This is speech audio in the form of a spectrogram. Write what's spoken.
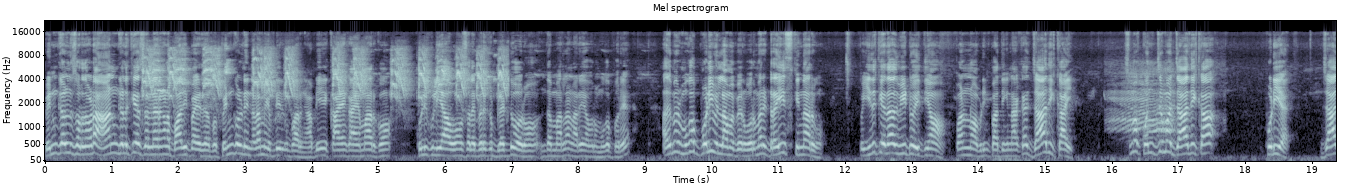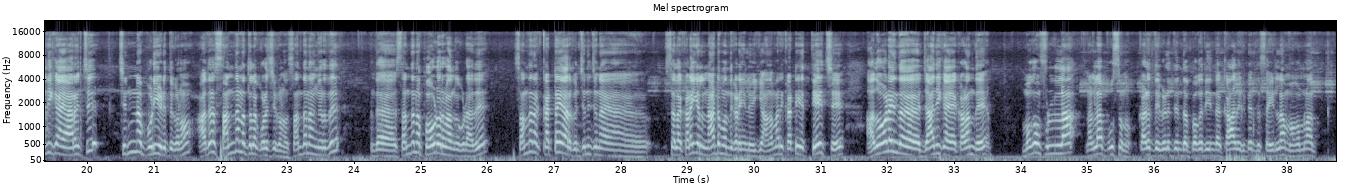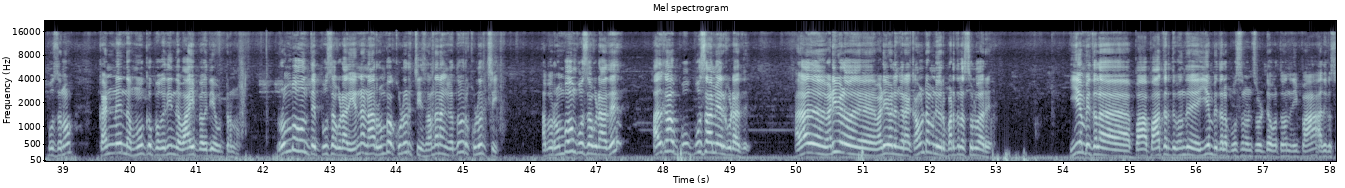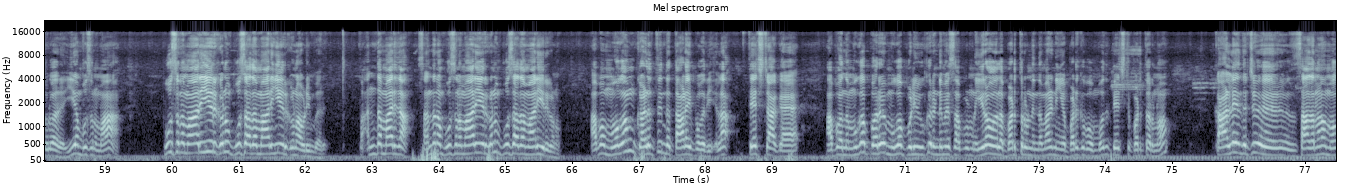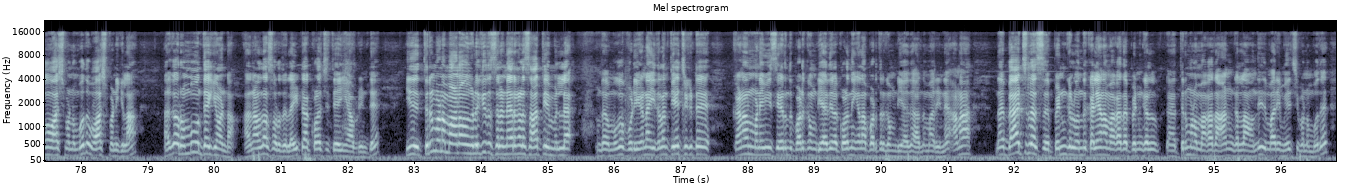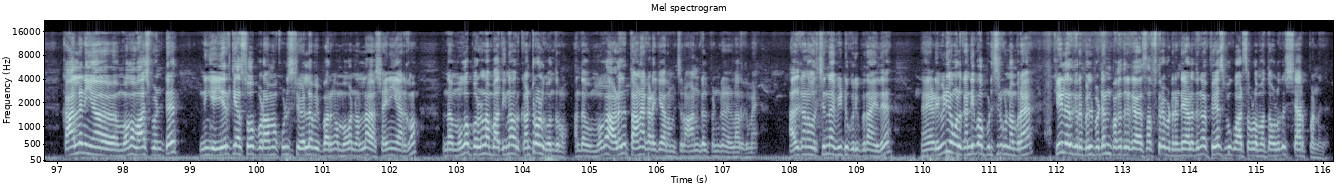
பெண்கள்னு சொல்கிறத விட ஆண்களுக்கே சில நேரங்களில் பாதிப்பாயிடுது. அப்போ பெண்களுடைய நிலைமை எப்படி இருக்கும் பாருங்கள் அப்படியே காயம் காயமாக இருக்கும். குழி குழியாகும் சில பேருக்கு பிளட் வரும். இந்த மாதிரிலாம் நிறையா வரும் முகப்பொரு. அதுமாதிரி முகப்பொழிவு இல்லாமல் போயிடும் ஒரு மாதிரி ட்ரை ஸ்கின்னாக இருக்கும். இப்போ இதுக்கு ஏதாவது வீட்டு வைத்தியம் பண்ணணும் அப்படின்னு பார்த்தீங்கன்னாக்கா ஜாதிக்காய் சும்மா கொஞ்சமாக ஜாதிக்காய் பொடியை ஜாதிக்காயை அரைச்சி சின்ன பொடி எடுத்துக்கணும். அதை சந்தனத்தில் குழச்சிக்கணும். சந்தனங்கிறது இந்த சந்தன பவுடர் வாங்கக்கூடாது. சந்தன கட்டையாக இருக்கும். சின்ன சின்ன சில கடைகள் நாட்டு மருந்து கடைகள் விற்கும். அந்த மாதிரி கட்டையை தேய்ச்சி அதோட இந்த ஜாதிக்காயை கலந்து முகம் ஃபுல்லாக நல்லா பூசணும். கழுத்து கழுத்து இந்த பகுதி இந்த காதுகிட்ட இந்த சைட்லாம் முகம்லாம் பூசணும். கண் இந்த மூக்கு பகுதி இந்த வாய் பகுதியை விட்டுறணும். ரொம்பவும் பூசக்கூடாது. என்னென்னா ரொம்ப குளிர்ச்சி. சந்தனங்கிறது ஒரு குளிர்ச்சி. அப்போ ரொம்பவும் பூசக்கூடாது. அதுக்காக பூ பூசாமே இருக்கக்கூடாது. அதாவது வடிவேலு வடிவேலுங்கிற கவுண்டமணி ஒரு படத்தில் சொல்லுவார் ஈயம்பித்தலை பா பாத்திரத்துக்கு வந்து ஈயம்பித்தலை பூசணும்னு சொல்லிட்டு ஒருத்தர் வந்து நிற்பான் அதுக்கு சொல்லுவார் இஎம் பூசணுமா? பூசின மாதிரியும் இருக்கணும் பூசாத மாதிரியும் இருக்கணும் அப்படிம்பாரு. அந்த மாதிரி தான் சந்தனம் பூசின மாதிரியும் இருக்கணும் பூசாத மாதிரியும் இருக்கணும். அப்போ முகம் கழுத்து இந்த தாடை பகுதி எல்லாம் தேய்ச்சிட்டாக்க அப்போ அந்த முகப்பரு முகப்பொழிவுக்கு ரெண்டுமே சாப்பிடணும் பண்ணணும் படுத்துடணும் இந்த மாதிரி நீங்கள் படுக்க போகும்போது தேய்ச்சிட்டு படுத்துடணும் காலையில் எழுந்திரிச்சு சாதாரணமாக முகம் வாஷ் பண்ணும்போது வாஷ் பண்ணிக்கலாம். அதுக்காக ரொம்பவும் தேய்க்க வேண்டாம். அதனால தான் சொல்கிறது லைட்டாக குழச்சி தேய்ங்க அப்படின்ட்டு. இது திருமணமானவங்களுக்கு இது சில நேரங்களில் சாத்தியம் இல்லை இந்த முகப்பொடி. ஏன்னா இதெல்லாம் தேய்ச்சிக்கிட்டு கணவன் மனைவி சேர்ந்து படுக்க முடியாது இல்லை குழந்தைங்கலாம் படுத்துருக்க முடியாது அந்த மாதிரின்னு. ஆனால் இந்த பேச்சுலர்ஸ் பெண்கள் வந்து கல்யாணம் ஆகாத பெண்கள் திருமணம் ஆகாத ஆண்கள்லாம் வந்து இது மாதிரி முயற்சி பண்ணும்போது காலைல நீங்கள் முகம் வாஷ் பண்ணிட்டு நீங்கள் இயற்கையாக சோப் போடாமல் குளிச்சுட்டு வெளில போய் பாருங்கள் முகம் நல்லா ஷைனிங்காக இருக்கும். அந்த முகப்பொருள்லாம் பார்த்தீங்கன்னா ஒரு கண்ட்ரோலுக்கு வந்துடும் அந்த முக அழகு தானாக கிடைக்க ஆரம்பிச்சிடும் ஆண்கள் பெண்கள் எல்லாருக்குமே. அதுக்கான ஒரு சின்ன வீட்டு குறிப்பு தான் இது. என்னோட வீடியோ உங்களுக்கு கண்டிப்பாக பிடிச்சிருக்கும் நம்புகிறேன் கீழே இருக்கிற பெல் பட்டன் பக்கத்தில் இருக்க சப்ஸ்கிரைப் பட்டன் ரெண்டே அழுதுங்க ஃபேஸ்புக் வாட்ஸ்அப்பில் மற்றவங்களுக்கு ஷேர் பண்ணுங்கள்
